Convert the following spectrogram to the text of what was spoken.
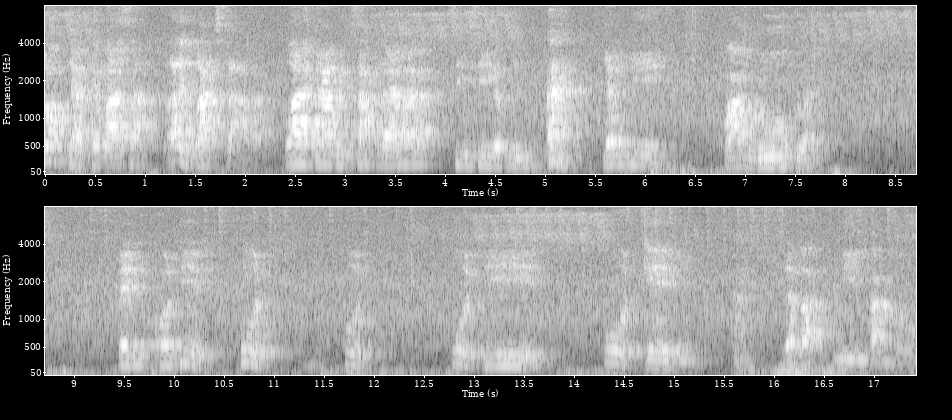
นอกจากจะวาสะเอ้ยวาสาอะวาจาเป็นทรัพย์แล้วนะซีซีกับหนึ่งยังมีความรู้ด้วย เป็นคนที่พูดพูดพูดดี พูดเก่ง แล้วก็มีความรู้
